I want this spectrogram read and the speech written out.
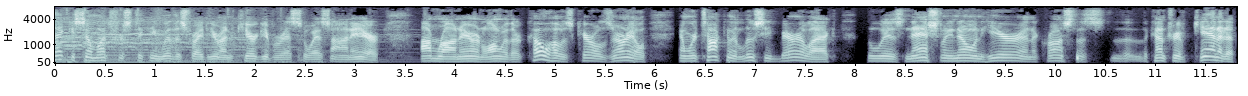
thank you so much for sticking with us right here on Caregiver SOS on air. I'm Ron Aaron, along with our co-host Carol Zernial, and we're talking with Lucy Barylak, who is nationally known here and across the country of Canada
